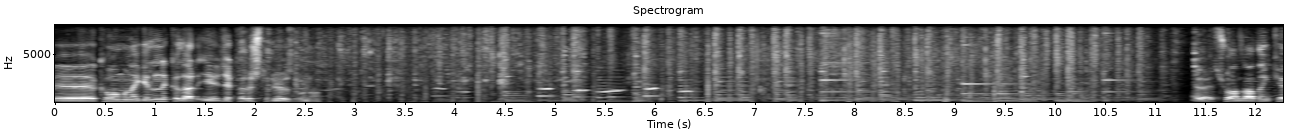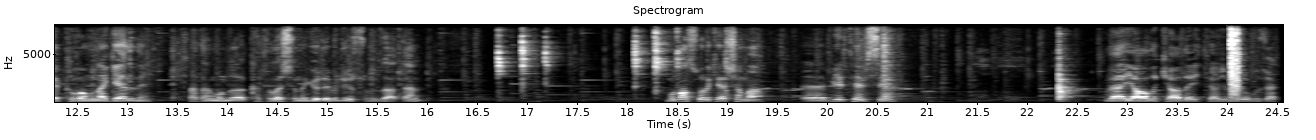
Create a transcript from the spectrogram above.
eee, kıvamına gelene kadar iyice karıştırıyoruz bunu. Evet şu an zaten kek kıvamına geldi. Zaten burada katılaştığını görebiliyorsunuz zaten. Bundan sonraki aşama e, bir tepsi ve yağlı kağıda ihtiyacımız olacak.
